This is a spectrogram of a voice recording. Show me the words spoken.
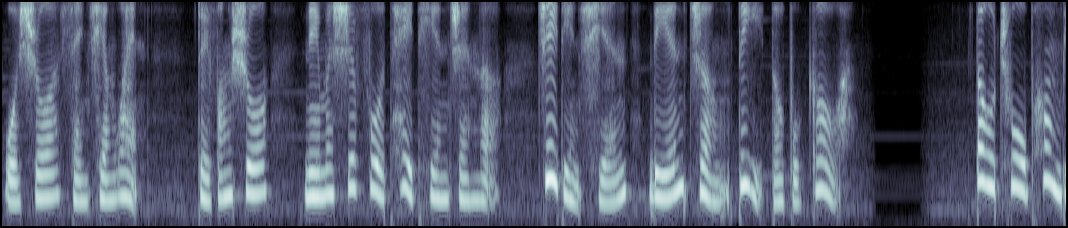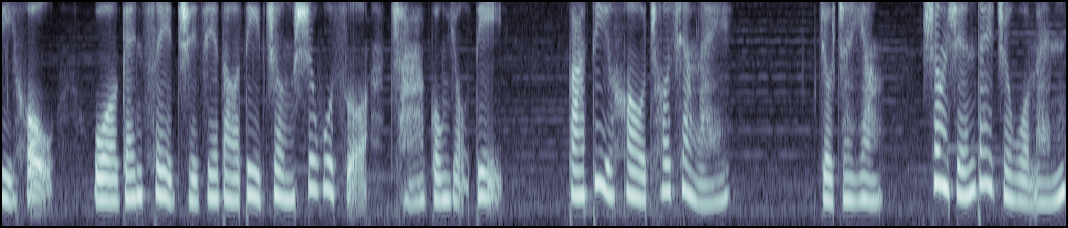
我说三千万。对方说你们师傅太天真了，这点钱连整地都不够啊。到处碰壁后，我干脆直接到地政事务所查公有地，把地号抄下来。就这样，上人带着我们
